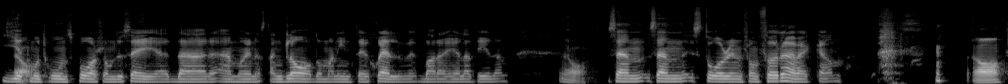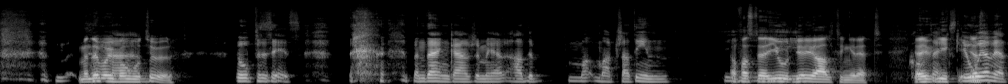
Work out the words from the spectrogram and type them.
I Ja. ett motionsspår som du säger, där är man ju nästan glad om man inte är själv bara hela tiden. Ja. Sen, sen storyn från förra veckan. Ja, men det var ju bara otur. Jo, precis. Men den kanske mer hade ma- matchat in. Ja, fast jag gjorde ju allting rätt. Jag gick- Jo, jag- jag vet.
